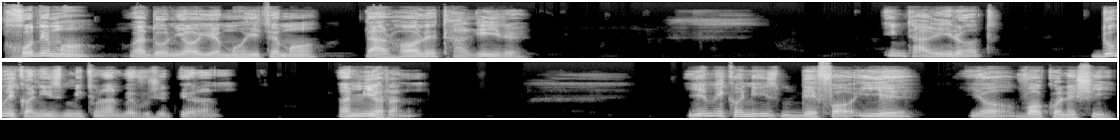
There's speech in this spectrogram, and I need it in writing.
خود ما و دنیای محیط ما در حال تغییره. این تغییرات دو مکانیزم می‌تونن به وجود بیارن و میارن. یه مکانیزم دفاعی یا واکنشی.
